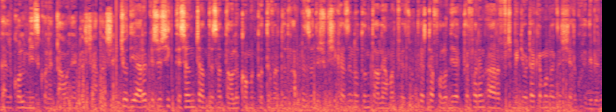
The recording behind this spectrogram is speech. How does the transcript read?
অ্যালকোহল মিক্স করে, তাহলে একটা স্বাদ আসে। যদি আরও কিছু শিখতে চান, জানতে চান, তাহলে কমেন্ট করতে পারেন। আপনি যদি সুশি কাজে নতুন, তাহলে আমার ফেসবুক পেজটা ফলো দিয়ে রাখতে পারেন। আর ভিডিওটা কেমন লাগছে শেয়ার করে দিবেন।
